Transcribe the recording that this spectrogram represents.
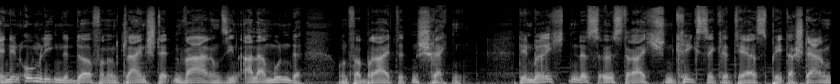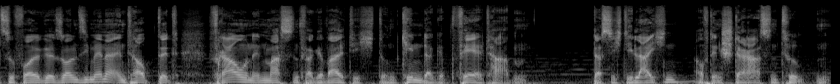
In den umliegenden Dörfern und Kleinstädten waren sie in aller Munde und verbreiteten Schrecken. Den Berichten des österreichischen Kriegssekretärs Peter Stern zufolge sollen sie Männer enthauptet, Frauen in Massen vergewaltigt und Kinder gepfählt haben. Dass sich die Leichen auf den Straßen türmten.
